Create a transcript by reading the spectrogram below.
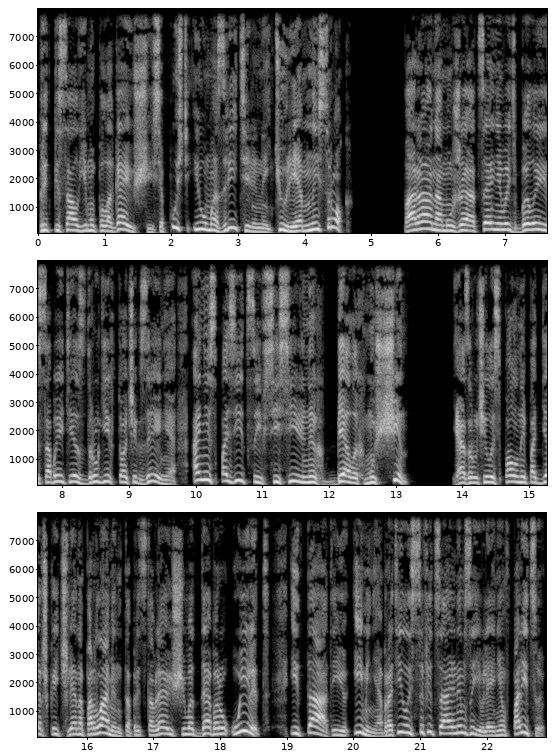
предписал ему полагающийся, пусть и умозрительный, тюремный срок. Пора нам уже оценивать былые события с других точек зрения, а не с позиции всесильных белых мужчин. Я заручилась полной поддержкой члена парламента, представляющего Дебору Уиллет, и та от ее имени обратилась с официальным заявлением в полицию.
